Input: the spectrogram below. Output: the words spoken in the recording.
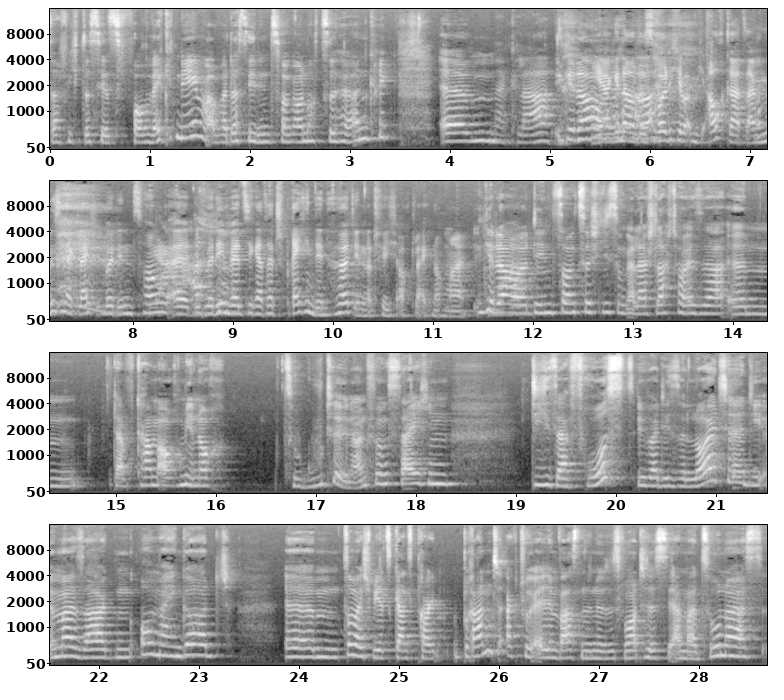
darf ich das jetzt vorwegnehmen, aber dass sie den Song auch noch zu hören kriegt. Ähm, Na klar. Genau. Ja, genau, das wollte ich aber mich auch gerade sagen. Wir müssen ja gleich über den Song, ja. äh, über den wir jetzt die ganze Zeit sprechen, den hört ihr natürlich auch gleich nochmal. Genau, den Song zur Schließung aller Schlachthäuser. Ähm, da kam auch mir noch zugute, in Anführungszeichen, dieser Frust über diese Leute, die immer sagen, oh mein Gott, ähm, zum Beispiel jetzt ganz brandaktuell im wahrsten Sinne des Wortes, der Amazonas,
